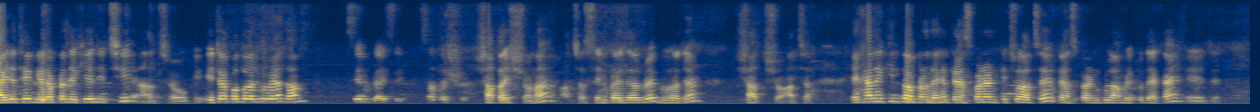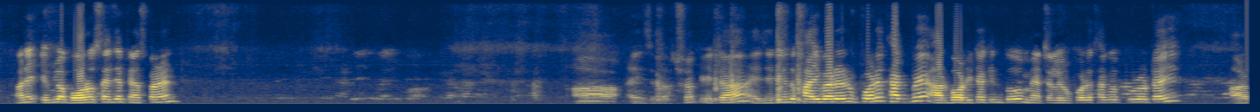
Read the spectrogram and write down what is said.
বাইরে থেকে গেট আপটা দেখিয়ে দিচ্ছি আচ্ছা ওকে এটা কত আসবে ভাইয়া দাম? সেম প্রাইসে সাতাশশো। সাতাইশশো না? আচ্ছা সেম প্রাইস আসবে দু হাজার সাতশো আচ্ছা। এখানে কিন্তু আপনারা দেখেন ট্রান্সপারেন্ট কিছু আছে। ট্রান্সপারেন্টগুলো আমরা একটু দেখাই। এই যে মানে এগুলো বড় সাইজের ট্রান্সপারেন্ট এই যে এটা, এই যে কিন্তু ফাইবারের উপরে থাকবে, আর বডিটা কিন্তু মেটালের উপরে থাকবে পুরোটাই। আর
